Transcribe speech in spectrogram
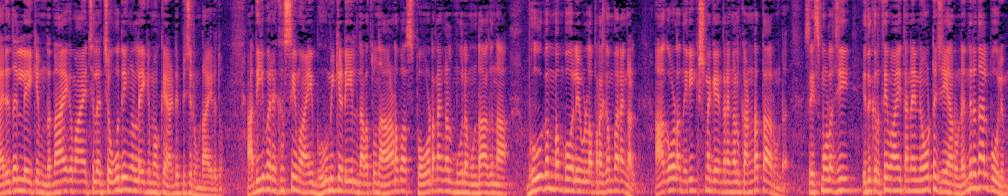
കരുതലിലേക്കും നിർണായകമായ ചില ചോദ്യങ്ങളിലേക്കും ഒക്കെ അടുപ്പിച്ചിട്ടുണ്ടായിരുന്നു. അതീവ രഹസ്യമായി ഭൂമിക്കടിയിൽ നടത്തുന്ന ആണവ സ്ഫോടനങ്ങൾ മൂലമുണ്ടാകുന്ന ഭൂകമ്പം പോലെയുള്ള പ്രകമ്പനങ്ങൾ ആഗോള നിരീക്ഷണ കേന്ദ്രങ്ങൾ കണ്ടെത്താറുണ്ട്. സെയ്സ്മോളജി ഇത് കൃത്യമായി തന്നെ നോട്ട് ചെയ്യാറുണ്ട്. എന്നിരുന്നാൽ പോലും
